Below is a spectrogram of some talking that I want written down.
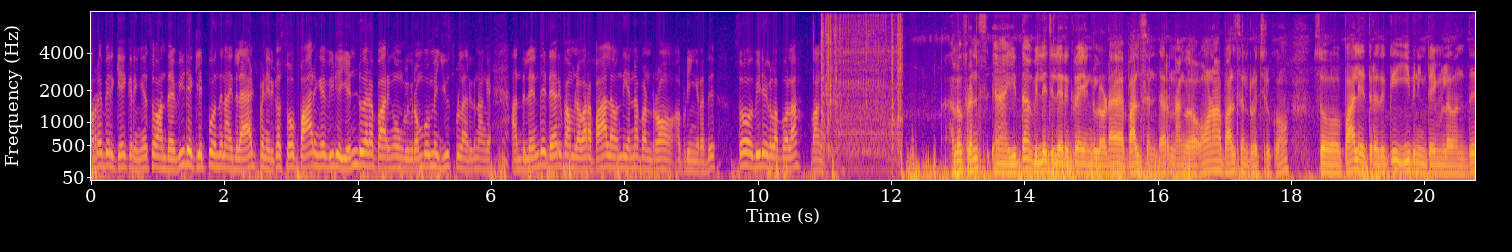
நிறைய பேர் கேட்குறீங்க ஸோ அந்த வீடியோ கிளிப்பு வந்து நான் இதில் ஆட் பண்ணியிருக்கேன். ஸோ பாருங்கள் வீடியோ எண்டு வரை பாருங்கள் உங்களுக்கு ரொம்பவுமே யூஸ்ஃபுல்லாக இருக்கும். நாங்கள் அதுலேருந்து டேரி ஃபார்மில் வர பாலை வந்து என்ன பண்ணுறோம் அப்படிங்கிறது. ஸோ வீடியோக்குள்ளே போகலாம் வாங்க. ஹலோ ஃப்ரெண்ட்ஸ் இதுதான் வில்லேஜில் இருக்கிற எங்களோட பால் சென்டர் நாங்கள் ஓனாக பால் சென்டர் வச்சுருக்கோம். ஸோ பால் ஏற்றுறதுக்கு ஈவினிங் டைமில் வந்து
